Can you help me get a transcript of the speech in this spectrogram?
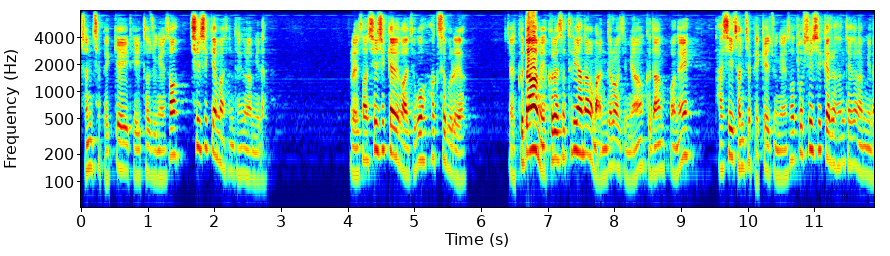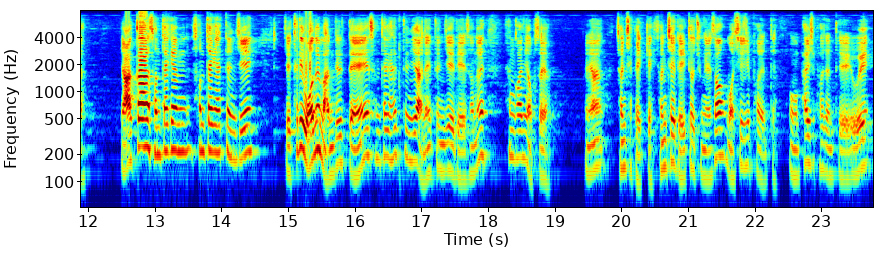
전체 100개의 데이터 중에서 70개만 선택을 합니다. 그래서 70개를 가지고 학습을 해요. 그 다음에 그래서 트리 하나가 만들어지면 그 다음번에 다시 전체 100개 중에서 또 70개를 선택을 합니다. 아까 선택했, 선택했든지 트리 1을 만들 때 선택을 했든지 안 했든지에 대해서는 상관이 없어요. 그냥 전체 100개, 전체 데이터 중에서 뭐 70% 혹은 80%의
